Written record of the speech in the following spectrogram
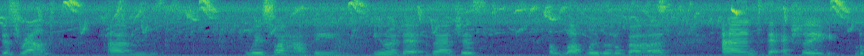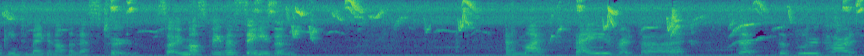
this round. Um, we're so happy. You know, they're, they're just a lovely little bird and they're actually looking to make another nest too. So it must be the season. And my favourite bird, the, the blue parrot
